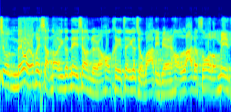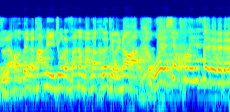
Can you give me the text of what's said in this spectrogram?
就没有人会想到一个内向者，然后可以在一个酒吧里边，然后拉着所有的妹子，然后跟着他那一桌的三个男的喝酒，你知道吗？我也希望成为那三个对对对对，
